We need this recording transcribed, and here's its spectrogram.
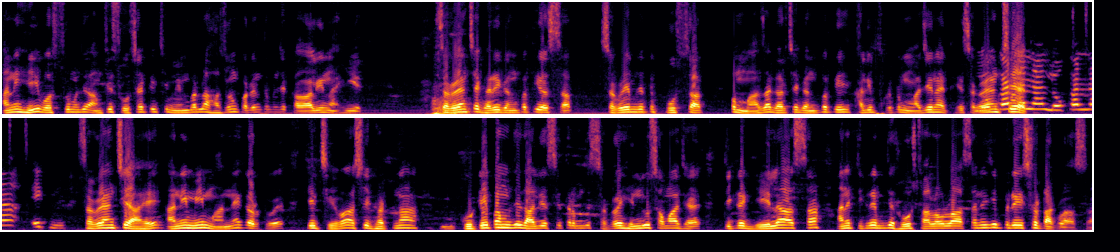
आणि ही वस्तू म्हणजे आमची सोसायटीची मेंबरला अजूनपर्यंत म्हणजे कळाली नाही आहेत सगळ्यांच्या घरी गणपती असतात. सगळे म्हणजे ते पुजतात पण माझ्या घरचे गणपती खाली फक्त माझे नाहीत हे सगळ्यांचे आहेत. लोकांना सगळ्यांचे आहे. आणि मी मान्य करतोय की जेव्हा अशी घटना कुठे पण म्हणजे झाली असते तर म्हणजे सगळं हिंदू समाज आहे तिकडे गेला असा आणि तिकडे म्हणजे रोष चालवला असा आणि जे प्रेशर टाकला असा.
